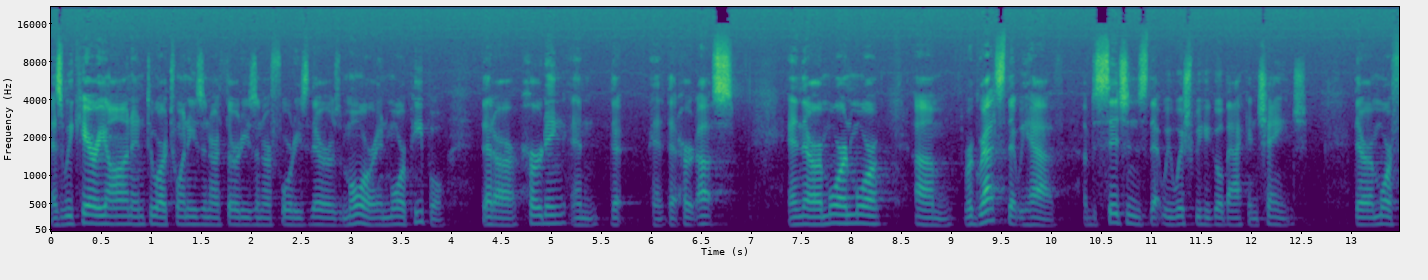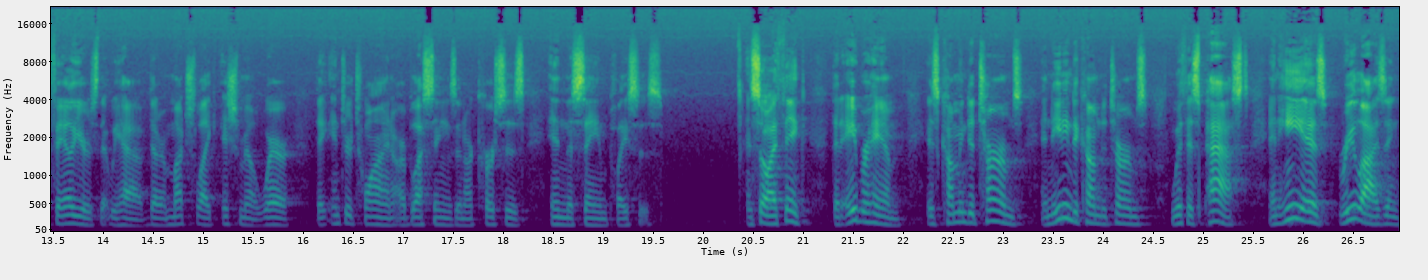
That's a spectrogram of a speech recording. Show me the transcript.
As we carry on into our 20s and our 30s and our 40s, there is more and more people that are hurting and that, that hurt us. And there are more and more um, regrets that we have of decisions that we wish we could go back and change. There are more failures that we have that are much like Ishmael, where they intertwine our blessings and our curses in the same places. And so I think that Abraham is coming to terms and needing to come to terms with his past. And he is realizing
